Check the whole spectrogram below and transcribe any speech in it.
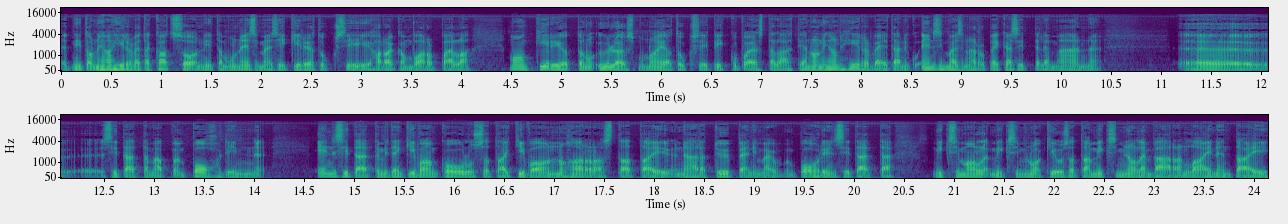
et niitä on ihan hirveitä katsoa niitä mun ensimmäisiä kirjoituksia Harakan varpailla – mä oon kirjoittanut ylös mun ajatuksia pikkupojasta lähtien. Ne on ihan hirveitä. Niin kuin ensimmäisenä rupeaa käsittelemään öö, sitä, että mä pohdin en sitä, että miten kiva on koulussa tai kiva on harrastaa tai nähdä tyyppejä, niin mä pohdin sitä, että miksi, mä olen, miksi minua kiusataan, miksi minä olen vääränlainen tai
